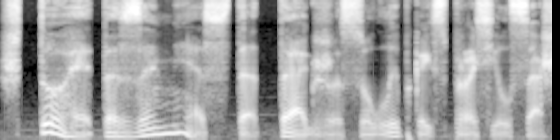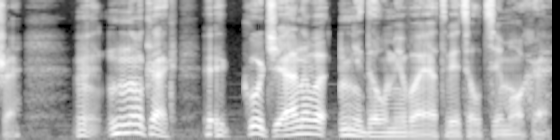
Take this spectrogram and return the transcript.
«Что это за место?» – также с улыбкой спросил Саша. «Ну как, Кучанова?» – недоумевая ответил Тимоха.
